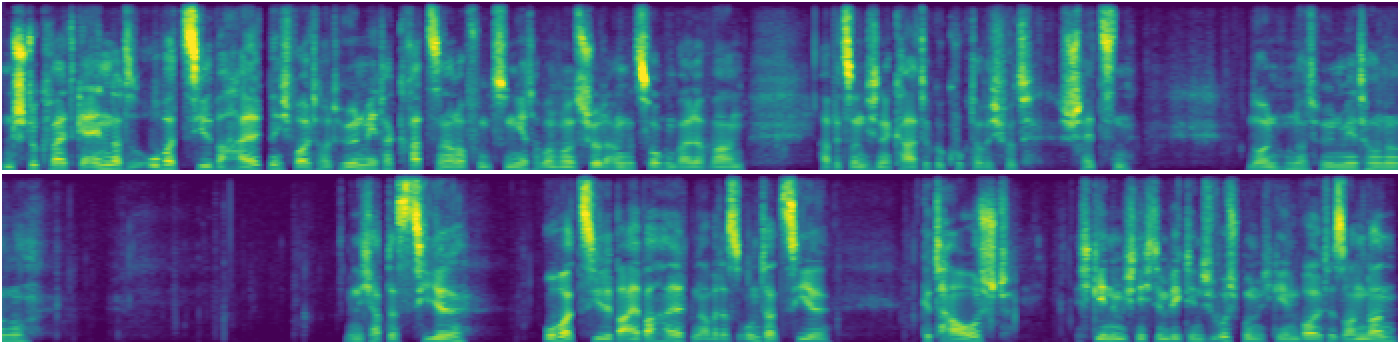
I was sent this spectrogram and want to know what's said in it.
ein Stück weit geändert, das Oberziel behalten. Ich wollte heute Höhenmeter kratzen, hat auch funktioniert, habe ein neues Shirt angezogen, weil da waren, habe jetzt noch nicht in der Karte geguckt, aber ich würde schätzen 900 Höhenmeter oder so. Und ich habe das Ziel, Oberziel beibehalten, aber das Unterziel getauscht. Ich gehe nämlich nicht den Weg, den ich ursprünglich gehen wollte, sondern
